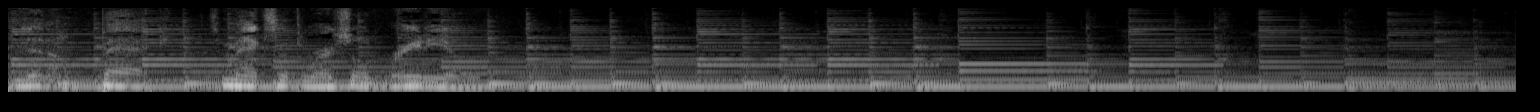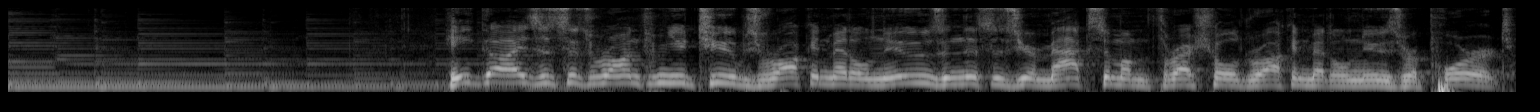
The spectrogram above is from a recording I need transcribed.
Then I'm back to Maximum Threshold Radio. Hey guys, this is Ron from YouTube's Rock and Metal News, and this is your Maximum Threshold Rock and Metal News report.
